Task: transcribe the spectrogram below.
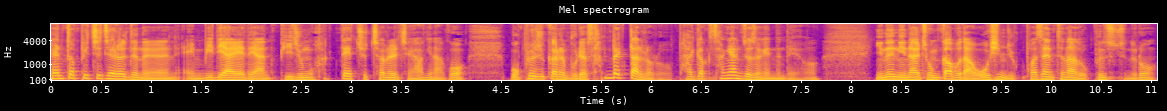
켄터피치 제럴드는 엔비디아에 대한 비중 확대 추천을 재확인하고 목표 주가를 무려 300달러로 파격 상향 조정했는데요. 이는 이날 종가보다 56%나 높은 수준으로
